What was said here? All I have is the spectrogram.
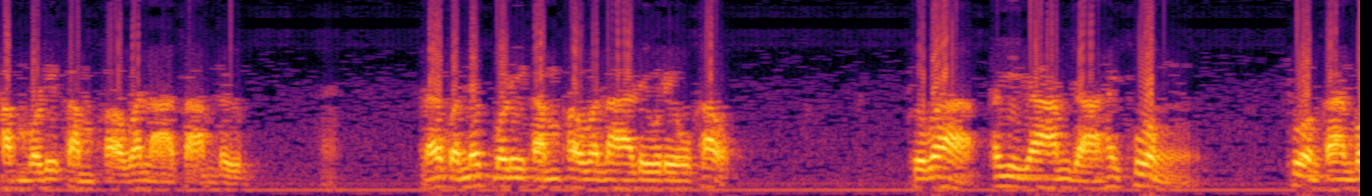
คำบริกรรมภาวนาตามเดิม แล้วก็นึกบริกรรมภาวนาเร็วๆเข้า คือว่าพยายามอย่าให้ช่วงช่วงการบ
